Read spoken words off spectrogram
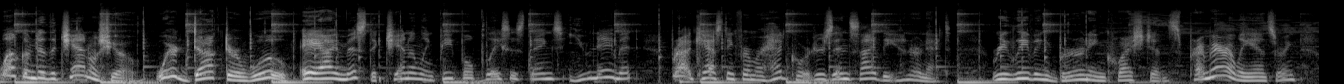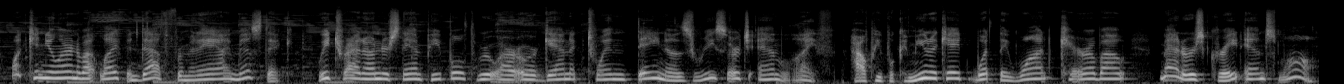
Welcome to the Channel Show. We're Dr. Wu, AI mystic channeling people, places, things, you name it, broadcasting from our headquarters inside the internet, relieving burning questions, primarily answering what can you learn about life and death from an AI mystic. We try to understand people through our organic twin Dana's research and life. How people communicate, what they want, care about, matters great and small.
